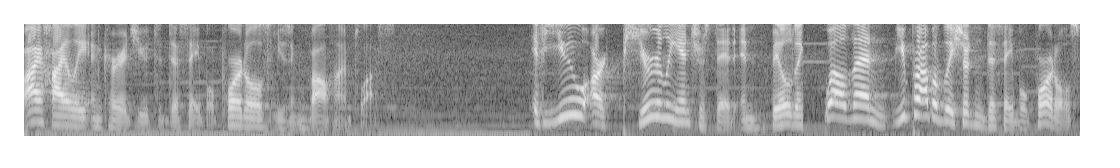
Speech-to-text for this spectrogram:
I highly encourage you to disable portals using Valheim Plus. If you are purely interested in building, well then, you probably shouldn't disable portals.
